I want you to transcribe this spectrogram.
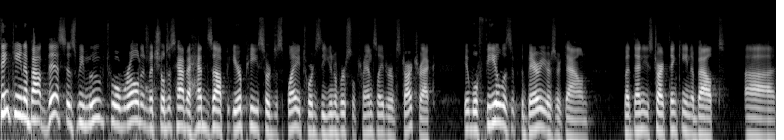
thinking about this as we move to a world in which you'll just have a heads-up earpiece or display towards the universal translator of Star Trek, it will feel as if the barriers are down, but then you start thinking about uh,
